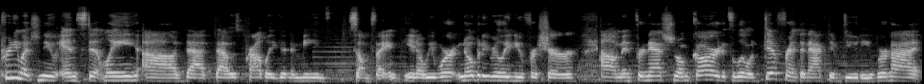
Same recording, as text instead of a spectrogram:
pretty much knew instantly uh, that that was probably going to mean something. You know, we weren't, nobody really knew for sure. Um, and for National Guard, it's a little different than active duty. We're not,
